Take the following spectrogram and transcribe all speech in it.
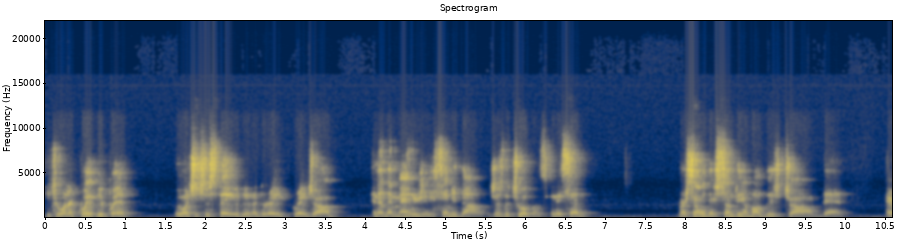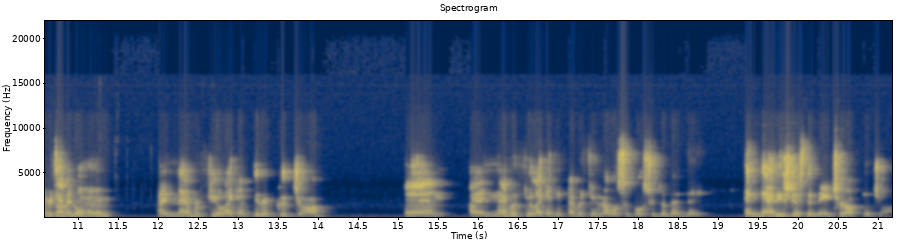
If you want to quit, you quit. We want you to stay. You're doing a great, great job. And then the manager, he sat me down, just the two of us, and he said, Marcelo, there's something about this job that every time I go home, I never feel like I did a good job. And I never feel like I did everything that I was supposed to do that day. And that is just the nature of the job.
